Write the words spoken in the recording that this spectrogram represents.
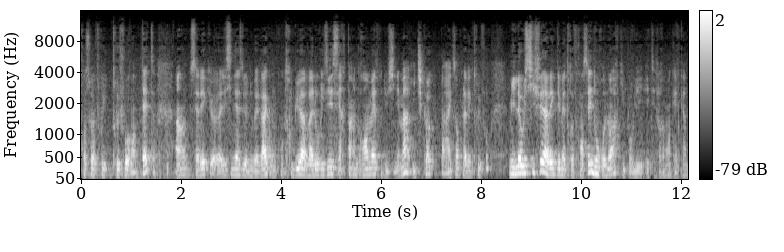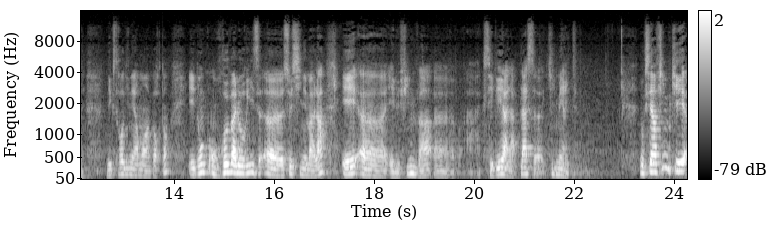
François Truffaut en tête. Hein. vous savez que les cinéastes de la Nouvelle Vague ont contribué à valoriser certains grands maîtres du cinéma, Hitchcock par exemple avec Truffaut, mais il l'a aussi fait avec des maîtres français, dont Renoir, qui pour lui était vraiment quelqu'un d'extraordinairement important. Et donc on revalorise euh, ce cinéma-là, euh, et, le film va euh, accéder à la place qu'il mérite. Donc c'est un film qui est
